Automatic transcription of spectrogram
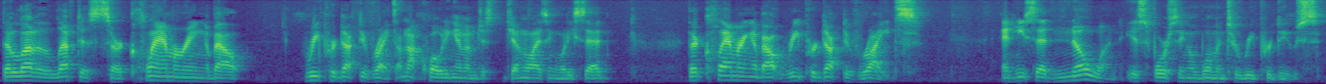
that a lot of the leftists are clamoring about reproductive rights. I'm not quoting him, I'm just generalizing what he said. They're clamoring about reproductive rights. And he said, No one is forcing a woman to reproduce.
